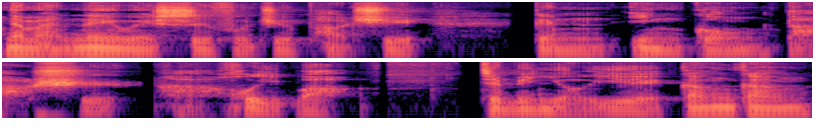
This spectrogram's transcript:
那么那位师傅就跑去跟应公导师啊汇报，这边有一位刚刚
